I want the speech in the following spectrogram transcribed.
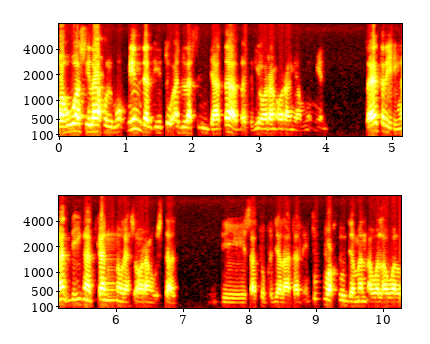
Wahwa silahul mukmin dan itu adalah senjata bagi orang-orang yang mukmin. Saya teringat diingatkan oleh seorang ustadz di satu perjalanan itu waktu zaman awal-awal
